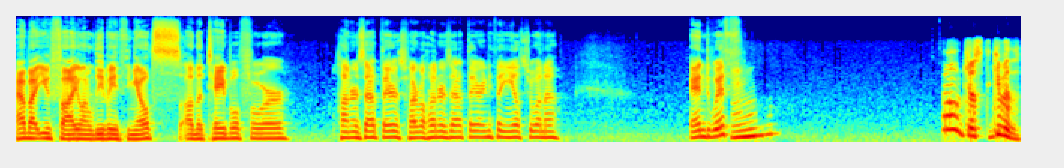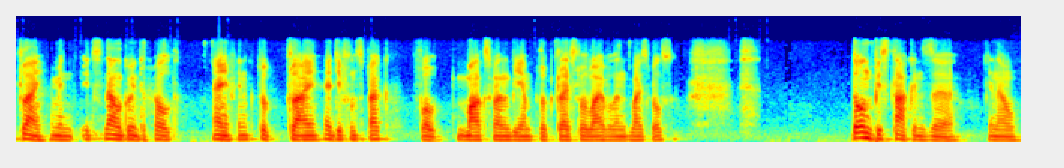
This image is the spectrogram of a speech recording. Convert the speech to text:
How about you, Fi? You want to leave anything else on the table for hunters out there, survival hunters out there? Anything else you want to end with? Mm-hmm. Oh, just give it a try. I mean, it's not going to hurt anything to try a different spec for marksman, BM to try survival and vice versa. Don't be stuck in the, you know,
